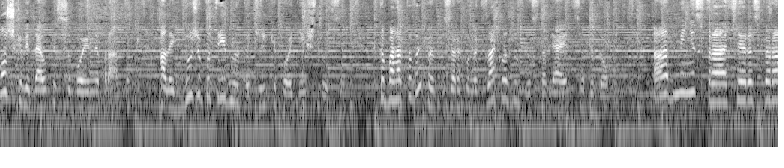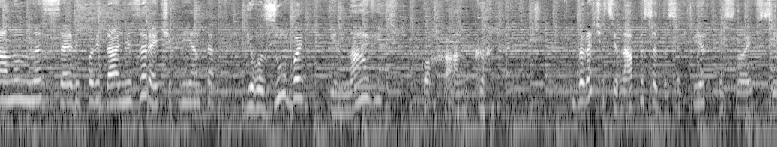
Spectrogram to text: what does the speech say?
Ложки віделки з собою не брати. Але як дуже потрібно, то тільки по одній штуці. Хто багато випив, за рахунок закладу доставляється додому. А адміністрація ресторану несе відповідальність за речі клієнта, його зуби і навіть коханку. До речі, ці написи до сих пір існують всі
